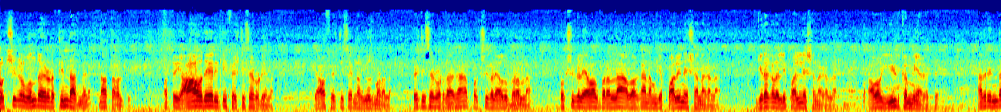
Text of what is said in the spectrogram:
ಪಕ್ಷಿಗಳು ಒಂದು ಎರಡು ತಿಂದಾದ್ಮೇಲೆ ನಾವು ತಗೊಳ್ತೀವಿ. ಮತ್ತು ಯಾವುದೇ ರೀತಿ ಫೆಸ್ಟಿಸೈಡ್ ಹೊಡೆಯಲ್ಲ. ಯಾವ ಫೆಸ್ಟಿಸೈಡ್ ನಾವು ಯೂಸ್ ಮಾಡಲ್ಲ. ಫೆಸ್ಟಿಸೈಡ್ ಹೊಡೆದಾಗ ಪಕ್ಷಿಗಳು ಯಾವುದು ಬರಲ್ಲ. ಪಕ್ಷಿಗಳು ಯಾವಾಗ ಬರಲ್ಲ ಆವಾಗ ನಮಗೆ ಪಾಲಿನೇಷನ್ ಆಗಲ್ಲ. ಗಿಡಗಳಲ್ಲಿ ಪಾಲಿನೇಷನ್ ಆಗಲ್ಲ. ಆವಾಗ ಈಲ್ಡ್ ಕಮ್ಮಿ ಆಗುತ್ತೆ. ಅದರಿಂದ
